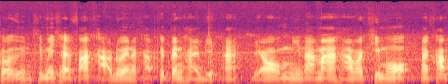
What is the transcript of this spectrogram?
ตัวอื่นที่ไม่ใช่ฟ้าขาวด้วยนะครับ ที่เป็นไฮบริดอะเดี๋ยวมีดราม่าหาว่าคีโมนะครับ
